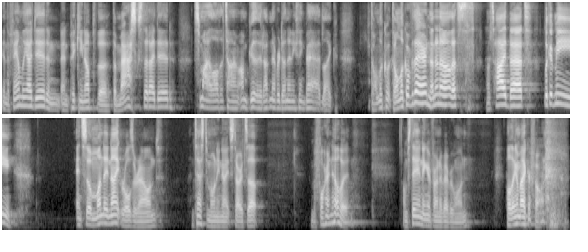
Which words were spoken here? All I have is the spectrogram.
in the family I did and, and picking up the, the masks that I did. Smile all the time. I'm good. I've never done anything bad. Like, don't look, don't look over there. No, no, no. That's, let's hide that. Look at me. And so Monday night rolls around and testimony night starts up. Before I know it, I'm standing in front of everyone holding a microphone.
